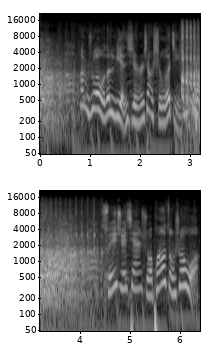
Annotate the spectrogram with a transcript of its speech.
他们说我的脸型像蛇精。随学谦说，朋友总说我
